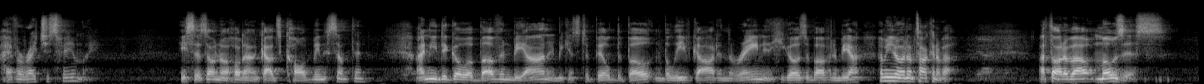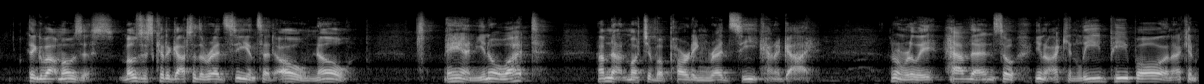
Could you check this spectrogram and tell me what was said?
I have a righteous family. He says, Oh, no, hold on. God's called me to something. I need to go above and beyond and begins to build the boat and believe God in the rain. And he goes above and beyond. I mean, you know what I'm talking about? Yeah. I thought about Moses. Think about Moses. Moses could have got to the Red Sea and said, Oh, no. Man, you know what? I'm not much of a parting Red Sea kind of guy. I don't really have that. And so, you know, I can lead people and I can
